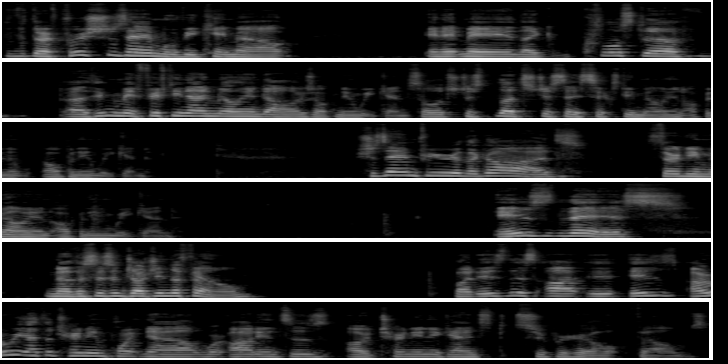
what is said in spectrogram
the first Shazam movie came out, and it made like close to I think it made fifty nine million dollars opening weekend. So let's just let's just say sixty million opening opening weekend. Shazam: Fury of the Gods, thirty million opening weekend. Is this now? This isn't judging the film, but is this uh, is are we at the turning point now where audiences are turning against superhero films?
